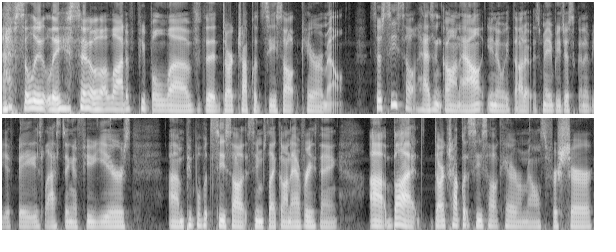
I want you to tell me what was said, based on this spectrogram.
Absolutely. So a lot of people love the dark chocolate sea salt caramel. So sea salt hasn't gone out. You know, we thought it was maybe just going to be a phase lasting a few years. Um, people put sea salt, it seems like, on everything. Uh, but dark chocolate sea salt caramels for sure.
